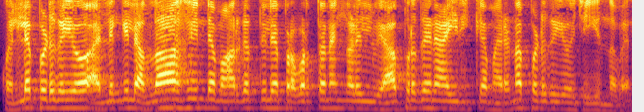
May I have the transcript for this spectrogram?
കൊല്ലപ്പെടുകയോ അല്ലെങ്കിൽ അള്ളാഹുവിന്റെ മാർഗത്തിലെ പ്രവർത്തനങ്ങളിൽ വ്യാപൃതനായിരിക്കെ മരണപ്പെടുകയോ ചെയ്യുന്നവൻ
